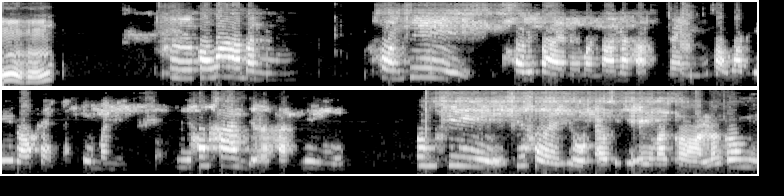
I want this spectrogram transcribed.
อือหือ คือเพราะว่ามันคนที่คุริฟายในวันนั้นนะคะในสองวันที่เราแข่งเนี่ยคือมันมีค่อนข้างเยอะค่ะ มี รุ่นที่ที่เคยอยู่ LPGA มาก่อน แล้วก็มี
